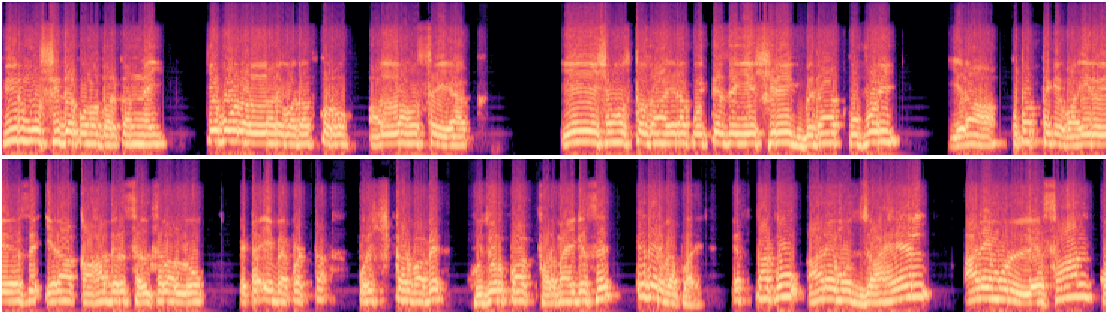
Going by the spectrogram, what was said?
পীর মুর্শিদের কোনো দরকার নেই। কেবল আল্লাহর ইবাদত করো, আল্লাহ হচ্ছে এক। এই সমস্ত যা এরা করতেছে, এ শিরিক, বেদাত, কুফরি, এরা কোথার থেকে বাহির হয়ে গেছে? এরা কাহাদের সেলসেলার লোক? এটা এই ব্যাপারটা পরিষ্কার ভাবে হুজুর পাক ফরমাই গেছে এদের ব্যাপারে। এত্তাকু আলেমুল জাহেল, আলেমুল লেসান ও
